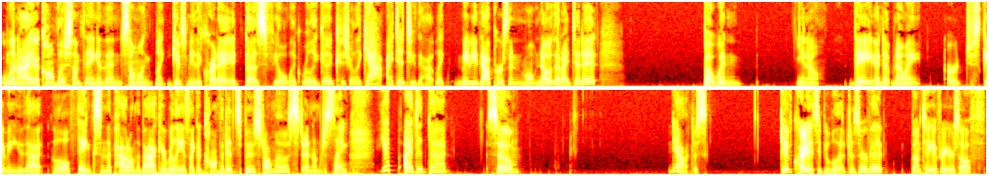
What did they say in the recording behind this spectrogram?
when I accomplish something and then someone like gives me the credit, it does feel like really good because you're like, yeah, I did do that. Like maybe that person won't know that I did it, but when you know they end up knowing or just giving you that little thanks and the pat on the back, it really is like a confidence boost almost. And I'm just like, yep, I did that. So yeah, just give credit to people that deserve it. Don't take it for yourself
